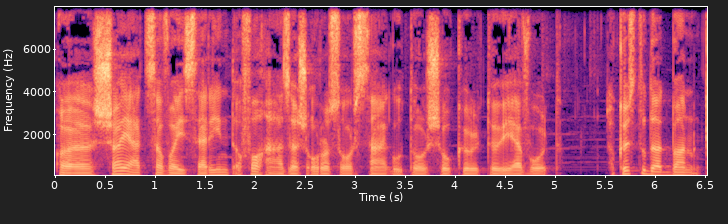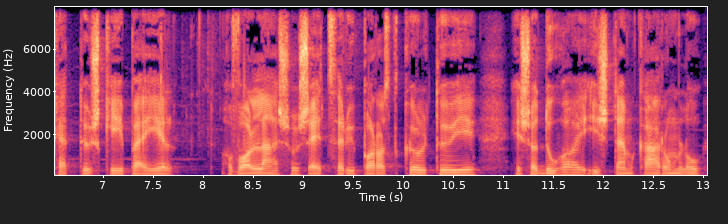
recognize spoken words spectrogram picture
A saját szavai szerint a faházas Oroszország utolsó költője volt. A köztudatban kettős képe él, a vallásos, egyszerű paraszt költőjé és a duhaj, isten káromló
